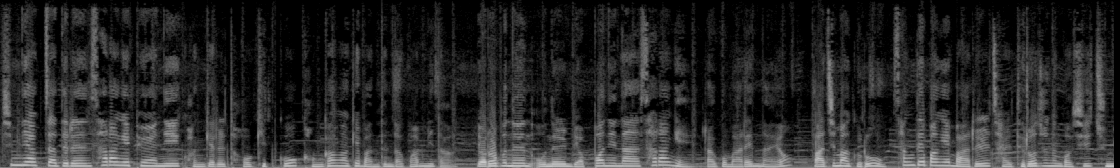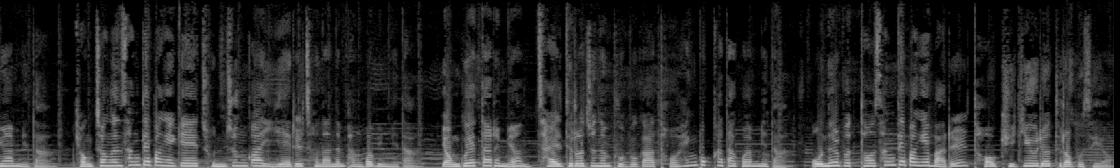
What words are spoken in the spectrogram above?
심리학자들은 사랑의 표현이 관계를 더 깊고 건강하게 만든다고 합니다. 여러분은 오늘 몇 번이나 사랑해 라고 말했나요? 마지막으로 상대방의 말을 잘 들어주는 것이 중요합니다. 경청은 상대방에게 존중과 이해를 전하는 방법입니다. 연구에 따르면 잘 들어주는 부부가 더 행복하다고 합니다. 오늘부터 상대방의 말을 더 귀 기울여 들어보세요.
